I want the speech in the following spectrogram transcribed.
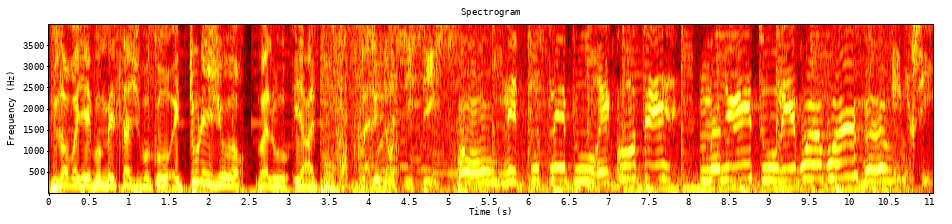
Vous envoyez vos messages vocaux et tous les jours, Valou y répond. Manu dans le 6-10. On est tous nés pour écouter Manu et tous les voix voix. Énergie.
